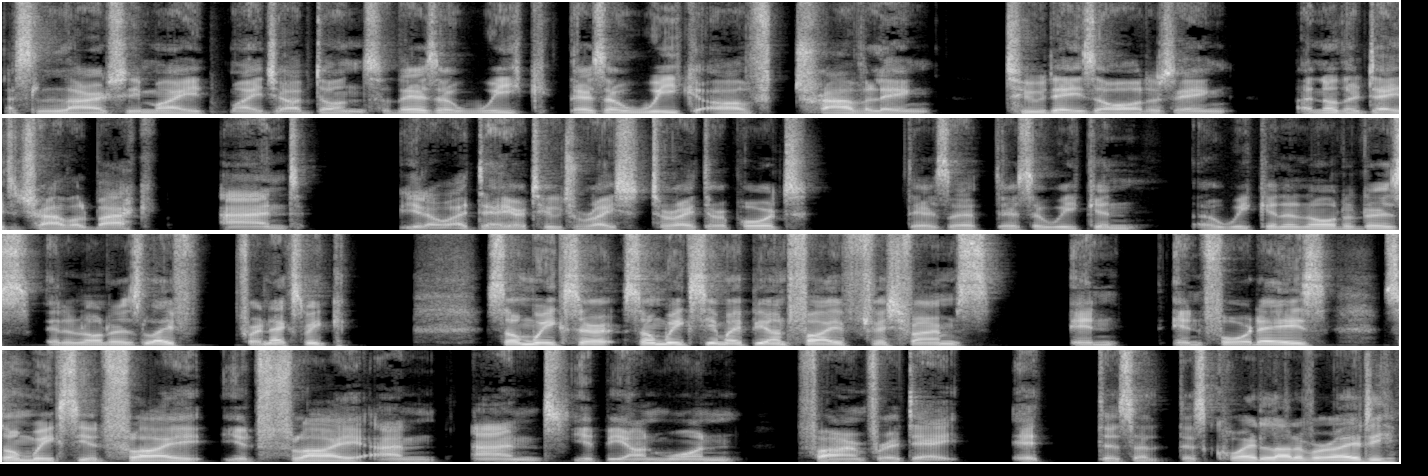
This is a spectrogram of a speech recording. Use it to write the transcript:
that's largely my my job done. So there's a week there's a week of traveling, two days auditing, another day to travel back, and you know a day or two to write to write the report. There's a there's a week in a week in an auditor's in an auditor's life for next week. Some weeks are some weeks you might be on five fish farms in in four days. Some weeks you'd fly, you'd fly, and and you'd be on one farm for a day. It there's a there's quite a lot of variety.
